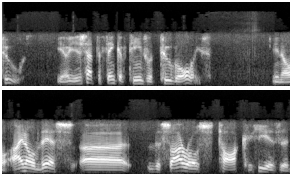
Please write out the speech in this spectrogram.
two. You know, you just have to think of teams with two goalies. You know, I know this. Uh, the Saros talk. He is an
